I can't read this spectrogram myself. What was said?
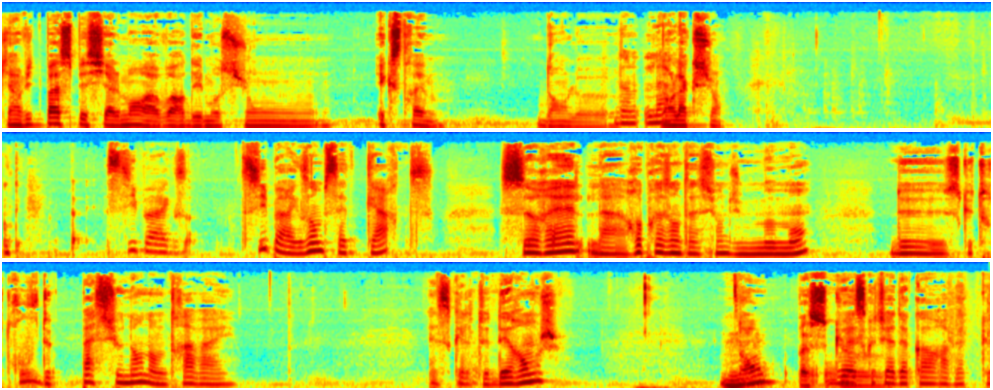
qui invite pas spécialement à avoir d'émotions extrêmes dans le dans l'action. Si par exemple si par exemple cette carte serait la représentation du moment de ce que tu trouves de passionnant dans le travail, est-ce qu'elle te dérange? Non, parce que. Ou est-ce que tu es d'accord avec.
